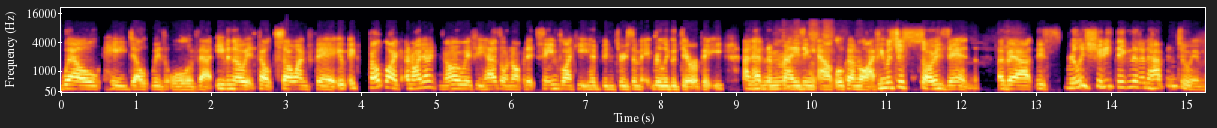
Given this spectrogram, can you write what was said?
well he dealt with all of that, even though it felt so unfair. It, it felt like, and I don't know if he has or not, but it seemed like he had been through some really good therapy and had an amazing outlook on life. He was just so zen about this really shitty thing that had happened to him.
